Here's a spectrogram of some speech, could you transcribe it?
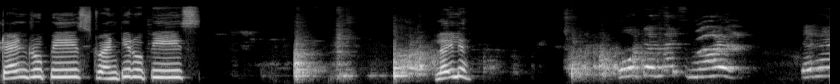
Ten rupees twenty rupees. લઈ લે. હું. તને સ્મોલ તને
